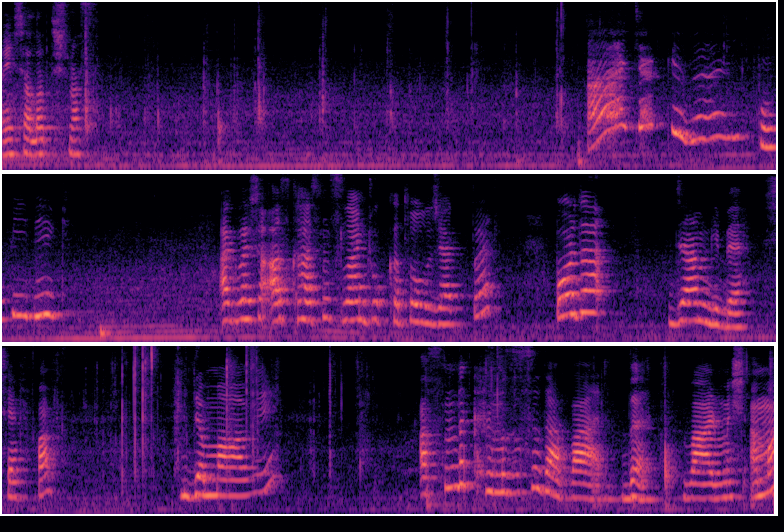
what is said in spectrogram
İnşallah düşmez. Aa çok güzel. Pofidik. Arkadaşlar az kalsın slime çok katı olacaktı. Bu arada cam gibi şeffaf. Bir de mavi. Aslında kırmızısı da vardı. Varmış ama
